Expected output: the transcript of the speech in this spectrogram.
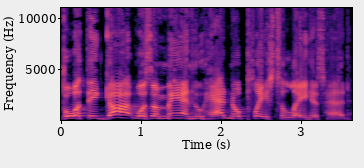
But what they got was a man who had no place to lay his head.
